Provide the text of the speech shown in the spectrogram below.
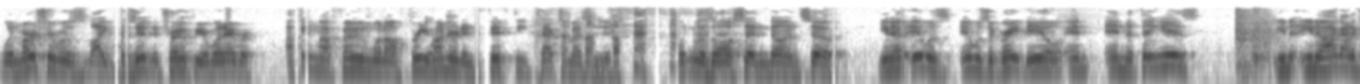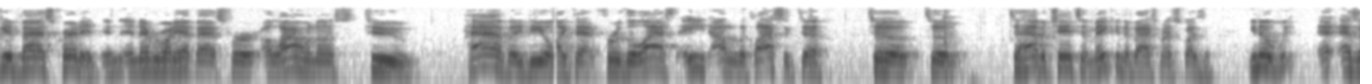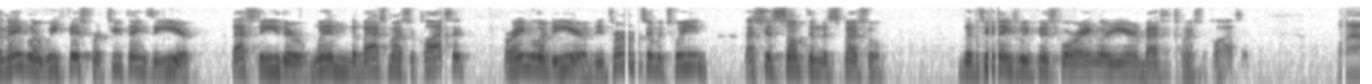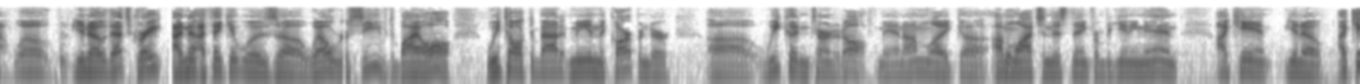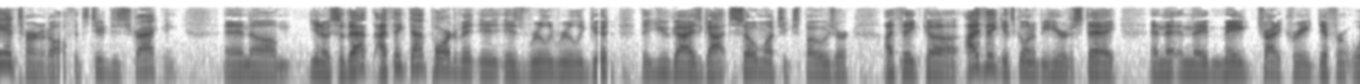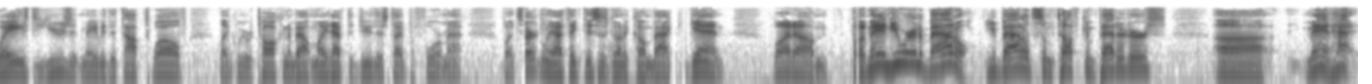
when Mercer was like presenting the trophy or whatever, I think my phone went off 350 text messages when it was all said and done. So, you know, it was it was a great deal. And and the thing is, you know, you know, I got to give Bass credit and and everybody at Bass for allowing us to have a deal like that for the last eight out of the classic to to to to have a chance at making the Bassmaster Classic. You know, we, as an angler, we fish for two things a year. That's to either win the Bassmaster Classic or Angler of the Year. The tournaments in between, that's just something that's special. The two things we fish for are Angler of the Year and Bassmaster Classic. Wow. Well, you know that's great. I know. I think it was uh, well received by all. We talked about it. Me and the carpenter. Uh, we couldn't turn it off, man. I'm like, uh, I'm watching this thing from beginning to end. I can't, you know, I can't turn it off. It's too distracting. And um, you know, so that I think that part of it is, is really, really good that you guys got so much exposure. I think uh, I think it's going to be here to stay, and that, and they may try to create different ways to use it. Maybe the top 12, like we were talking about, might have to do this type of format. But certainly, I think this is going to come back again. But um, but man, you were in a battle. You battled some tough competitors. Uh, man, ha-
